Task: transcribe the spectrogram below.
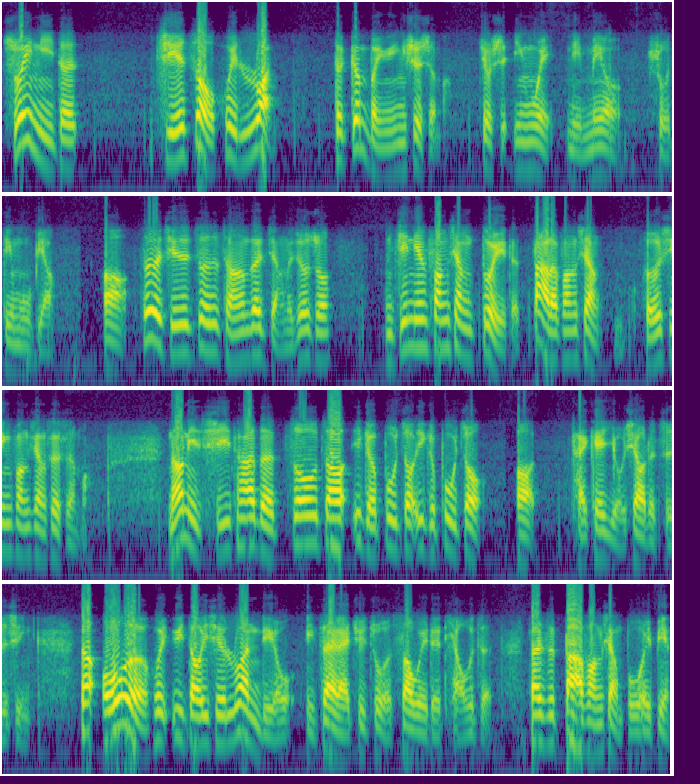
所以你的节奏会乱。的根本原因是什么？就是因为你没有锁定目标。啊，这个其实这是常常在讲的，就是说你今天方向对的，大的方向。核心方向是什么？然后你其他的周遭一个步骤一个步骤哦，才可以有效的执行。那偶尔会遇到一些乱流，你再来去做稍微的调整，但是大方向不会变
